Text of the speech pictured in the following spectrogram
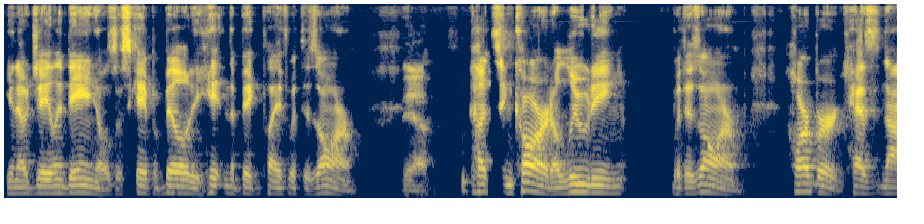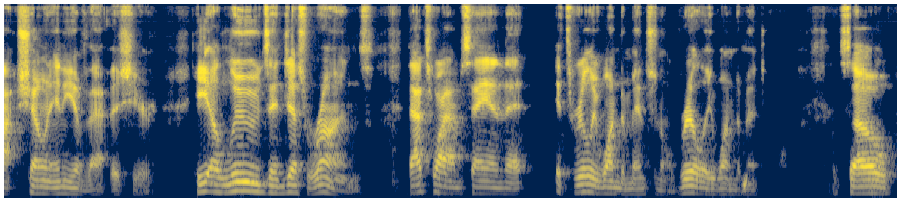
You know, Jalon Daniels, escapability, hitting the big play with his arm. Yeah. Hudson Card eluding with his arm. Haarberg has not shown any of that this year. He eludes and just runs. That's why I'm saying that it's really one dimensional, really one dimensional. So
